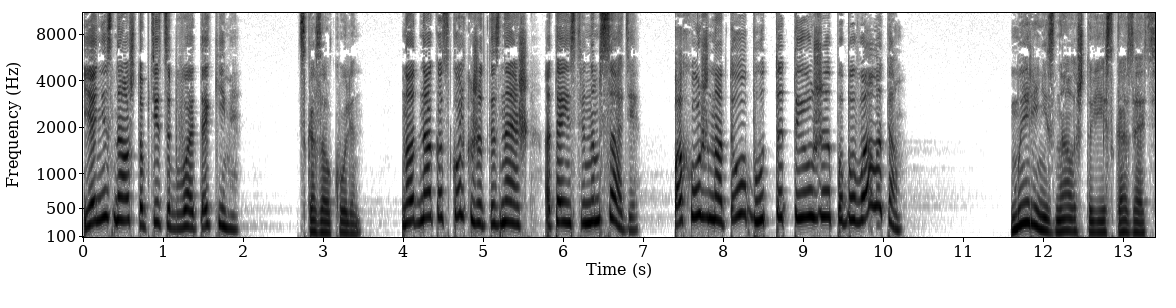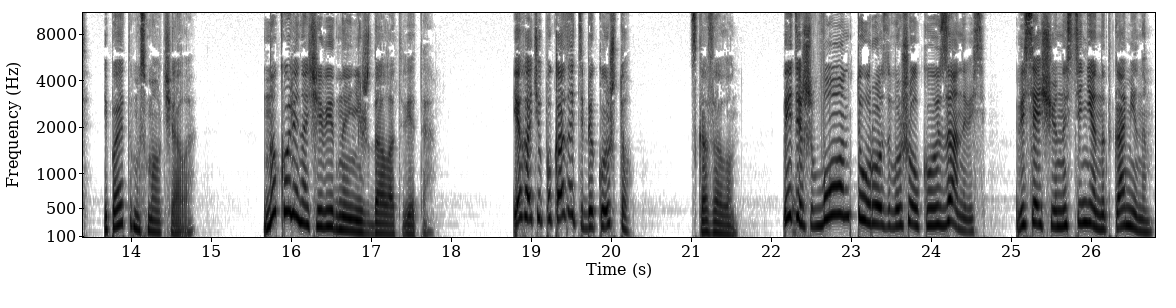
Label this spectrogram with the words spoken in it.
«Я не знал, что птицы бывают такими», — сказал Колин. «Но однако сколько же ты знаешь о таинственном саде? Похоже на то, будто ты уже побывала там». Мэри не знала, что ей сказать, и поэтому смолчала. Но Колин, очевидно, и не ждал ответа. «Я хочу показать тебе кое-что», — сказал он. «Видишь, вон ту розовую шелковую занавесь, висящую на стене над камином».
